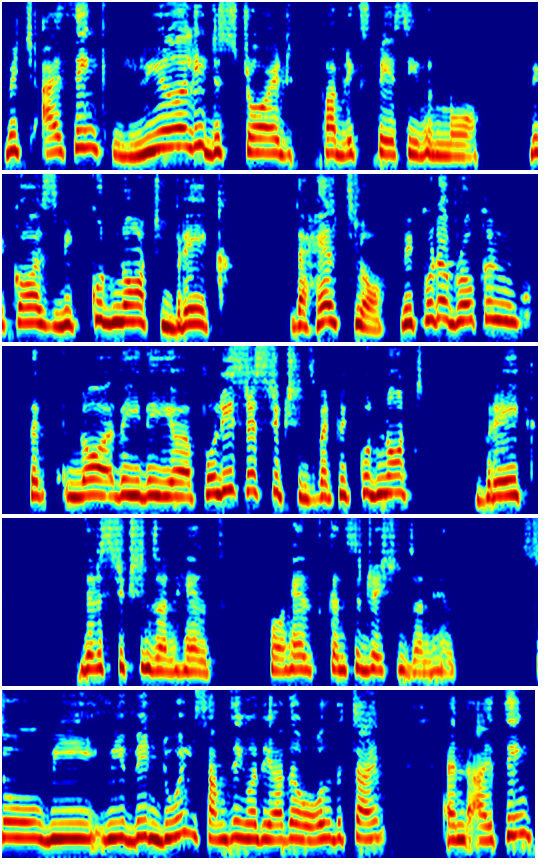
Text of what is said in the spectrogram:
which I think really destroyed public space even more because we could not break the health law. We could have broken the law, the, the uh, police restrictions, but we could not break the restrictions on health for health considerations on health. So we, we've been doing something or the other all the time. And I think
